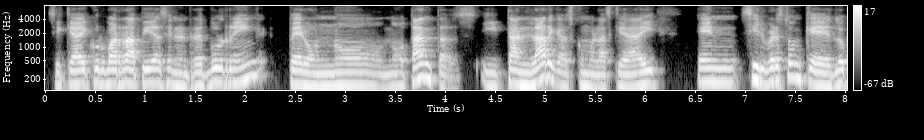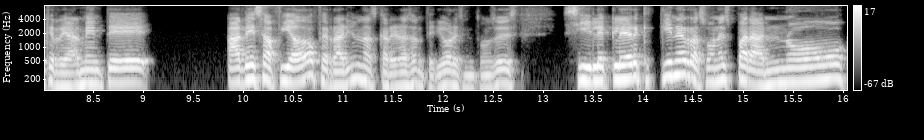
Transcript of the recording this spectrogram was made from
Sí que hay curvas rápidas en el Red Bull Ring, pero no, no tantas y tan largas como las que hay en Silverstone, que es lo que realmente ha desafiado a Ferrari en las carreras anteriores. Entonces, si Leclerc tiene razones para no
